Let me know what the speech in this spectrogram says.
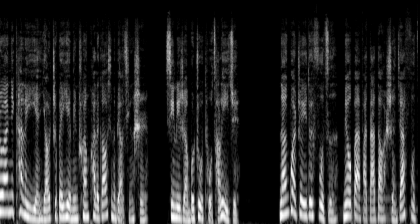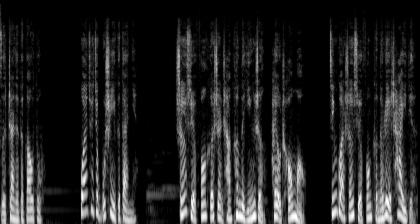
周安妮看了一眼姚志被叶明川夸得高兴的表情时，心里忍不住吐槽了一句：“难怪这一对父子没有办法达到沈家父子站着的高度，完全就不是一个概念。”沈雪峰和沈长康的隐忍还有筹谋，尽管沈雪峰可能略差一点，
